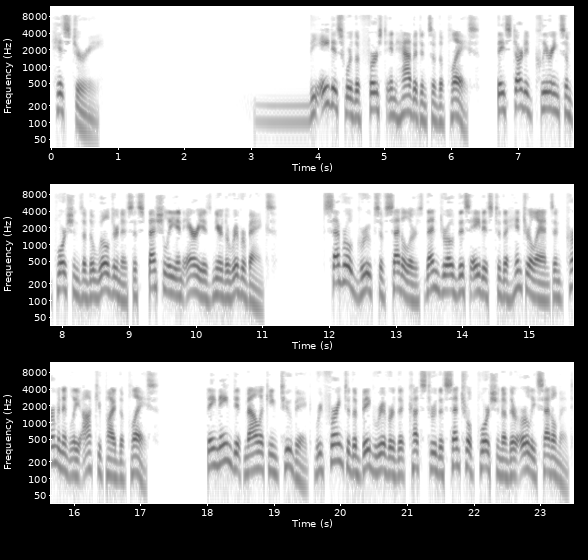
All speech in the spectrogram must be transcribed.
History The Atis were the first inhabitants of the place. They started clearing some portions of the wilderness especially in areas near the riverbanks. Several groups of settlers then drove this Atis to the hinterlands and permanently occupied the place. They named it Malaking Tubig, referring to the big river that cuts through the central portion of their early settlement.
